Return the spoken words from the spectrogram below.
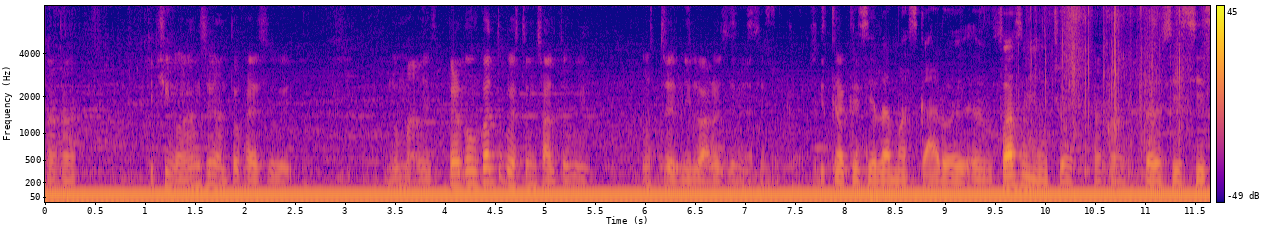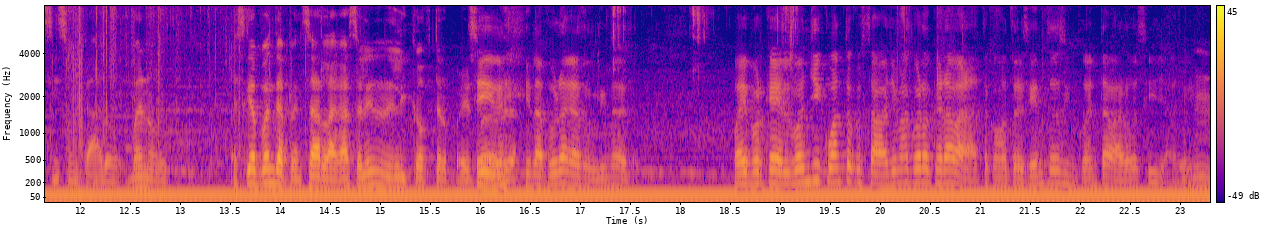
Ajá. Qué chingón, a mí se me antoja eso, güey. No mames. Pero ¿con cuánto cuesta un salto, güey? Unos 3 mil baros se me hacen. Sí, Creo que sí era más caro. eh, eh, Fue hace mucho. Ajá. Pero sí, sí, sí son caros. Bueno, es que ponte a pensar, la gasolina en helicóptero para ir Sí, para güey, arriba. la pura gasolina. de- Güey, porque el bungee, ¿cuánto costaba? Yo me acuerdo que era barato, como 350 baros y ya, güey.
